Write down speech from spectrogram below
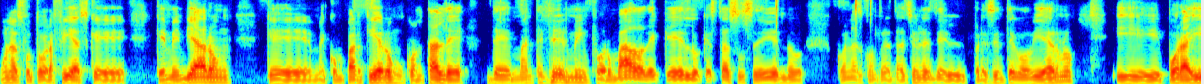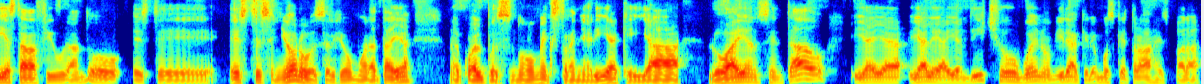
unas fotografías que, que me enviaron que me compartieron con tal de, de, mantenerme informado de qué es lo que está sucediendo con las contrataciones del presente gobierno. Y por ahí estaba figurando este, este señor, Sergio Morataya, al cual pues no me extrañaría que ya lo hayan sentado ya, le hayan dicho, bueno, mira, queremos que trabajes para,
